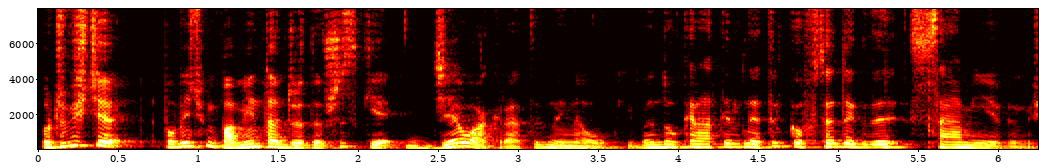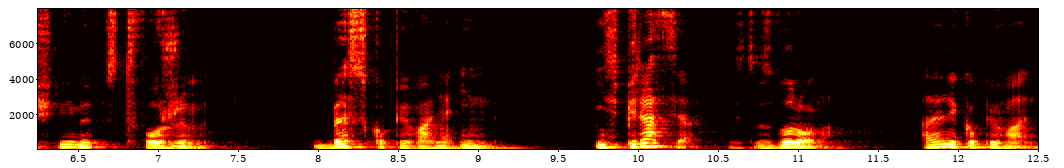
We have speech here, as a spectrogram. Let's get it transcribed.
Oczywiście powinniśmy pamiętać, że te wszystkie dzieła kreatywnej nauki będą kreatywne tylko wtedy, gdy sami je wymyślimy, stworzymy, bez kopiowania innych. Inspiracja jest dozwolona, ale nie kopiowanie.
